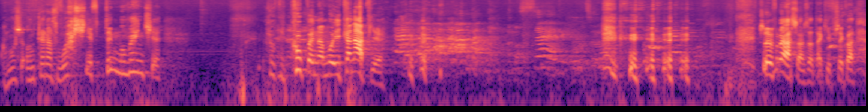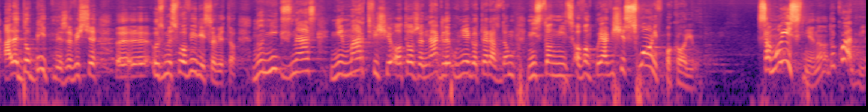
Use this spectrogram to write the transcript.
a może on teraz właśnie w tym momencie robi kupę na mojej kanapie. Przepraszam za taki przykład, ale dobitny, żebyście e, uzmysłowili sobie to. No nikt z nas nie martwi się o to, że nagle u niego teraz w domu ni stąd, nic owąd pojawi się słoń w pokoju. Samoistnie, no dokładnie.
